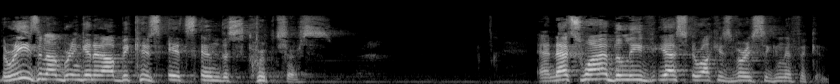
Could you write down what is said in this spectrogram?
the reason I'm bringing it up because it's in the scriptures. And that's why I believe, yes, Iraq is very significant.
